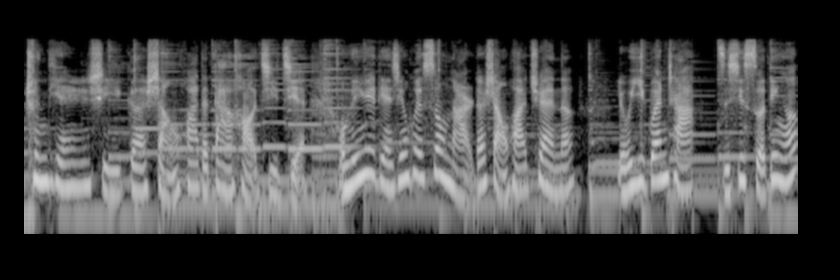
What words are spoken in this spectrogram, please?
春天是一个赏花的大好季节，我们的音乐点心会送哪儿的赏花券呢？留意观察，仔细锁定哦。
